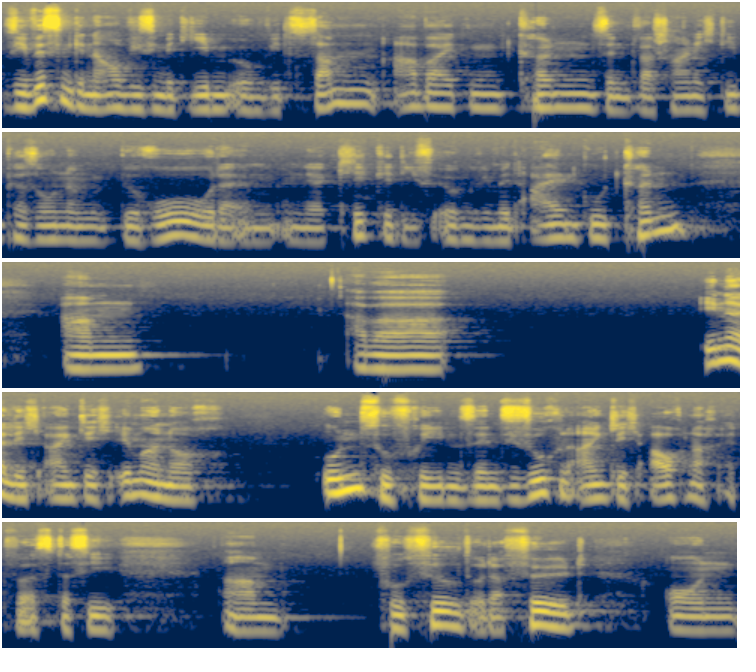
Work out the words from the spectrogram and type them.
sie wissen genau, wie sie mit jedem irgendwie zusammenarbeiten können, sind wahrscheinlich die Personen im Büro oder im, in der Clique, die es irgendwie mit allen gut können. Ähm, aber innerlich eigentlich immer noch unzufrieden sind. Sie suchen eigentlich auch nach etwas, das sie ähm, fulfilled oder füllt und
